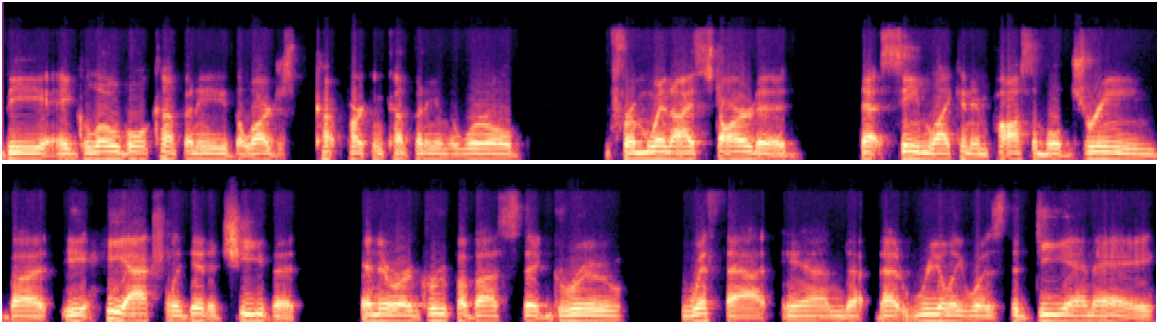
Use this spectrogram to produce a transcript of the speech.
be a global company, the largest parking company in the world. From when I started, that seemed like an impossible dream, but he, he actually did achieve it. And there were a group of us that grew with that. And that really was the DNA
